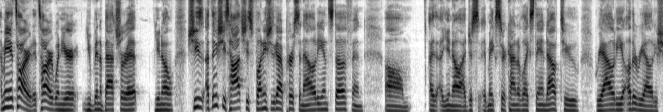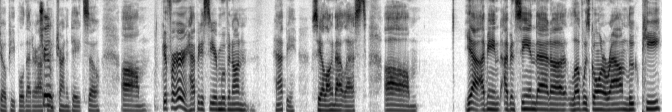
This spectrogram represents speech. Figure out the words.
I mean, it's hard. It's hard when you're you've been a bachelorette. You know, she's. I think she's hot. She's funny. She's got a personality and stuff. And um, I, I, you know, I just it makes her kind of like stand out to reality, other reality show people that are out True. there trying to date. So, um, good for her. Happy to see her moving on. Happy. See how long that lasts. Um, yeah, I mean, I've been seeing that uh, love was going around. Luke P,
